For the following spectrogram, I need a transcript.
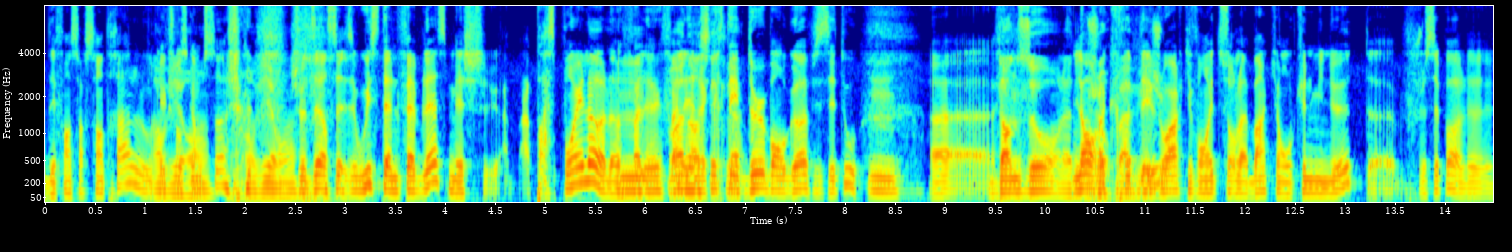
défenseurs centrales ou quelque chose comme ça? Environ. je veux dire, oui, c'était une faiblesse, mais pas à ce point-là. Il hmm. fallait, fallait recruter deux bons gars, puis c'est tout. Hmm. Euh, Danzo, on l'a toujours on recrute des joueurs qui vont être sur le banc, qui ont aucune minute. Euh, je sais pas. Le,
